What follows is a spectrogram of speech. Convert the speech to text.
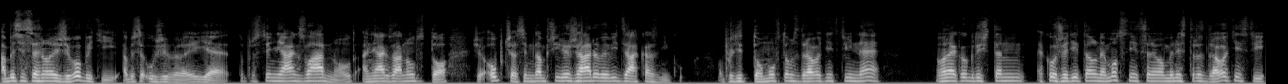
aby si sehnali živobytí, aby se uživili, je to prostě nějak zvládnout a nějak zvládnout to, že občas jim tam přijde řádově víc zákazníků. Oproti tomu v tom zdravotnictví ne. On jako když ten jako ředitel nemocnice nebo ministr zdravotnictví,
